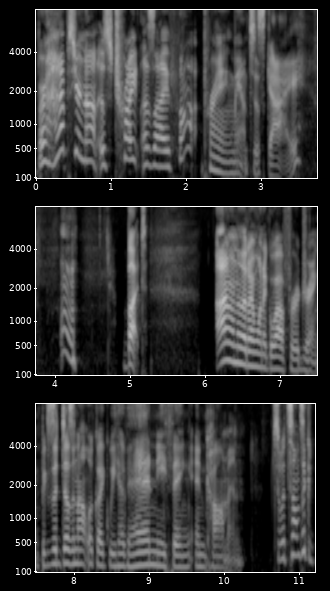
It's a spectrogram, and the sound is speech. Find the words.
Perhaps you're not as trite as I thought, praying mantis guy. Hmm. But I don't know that I want to go out for a drink because it does not look like we have anything in common. So it sounds like a,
